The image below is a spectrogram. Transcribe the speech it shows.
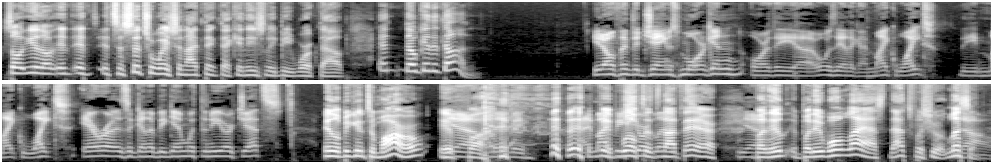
so you know it, it, it's a situation i think that can easily be worked out and they'll get it done you don't think that james morgan or the uh, what was the other guy mike white the mike white era is it going to begin with the new york jets It'll begin tomorrow if yeah, uh, maybe. If be Wilson's not there, Yeah. but it but it won't last. That's for sure. Listen, No.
